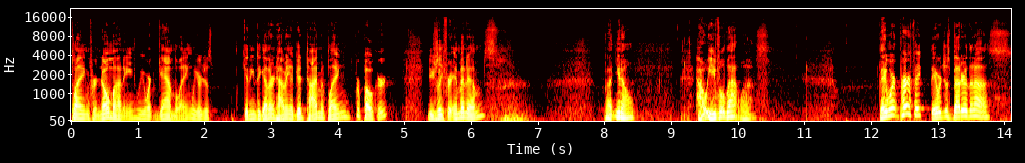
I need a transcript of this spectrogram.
playing for no money, we weren't gambling. We were just getting together and having a good time and playing for poker, usually for M&Ms. But you know, how evil that was. They weren't perfect, they were just better than us.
